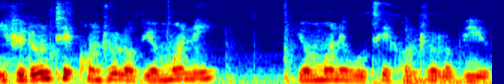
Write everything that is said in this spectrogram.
If you don't take control of your money, your money will take control of you.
